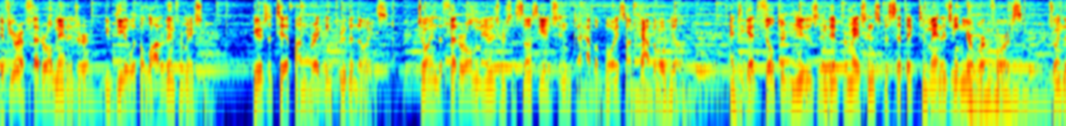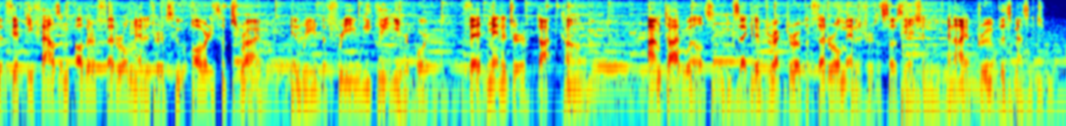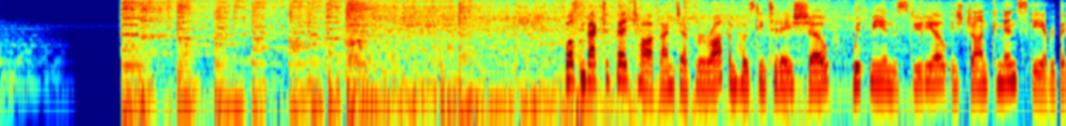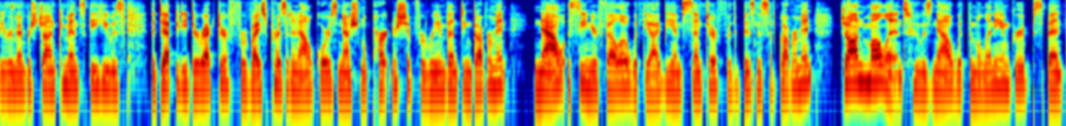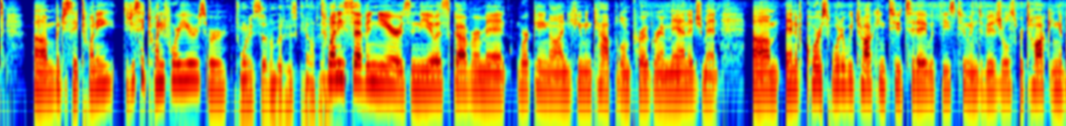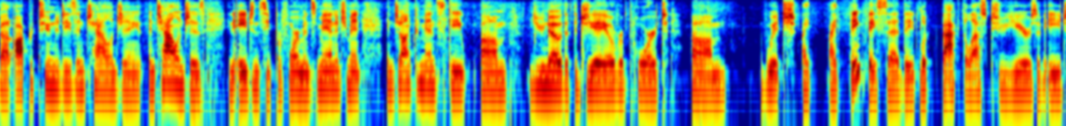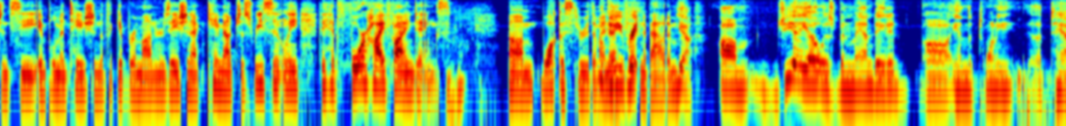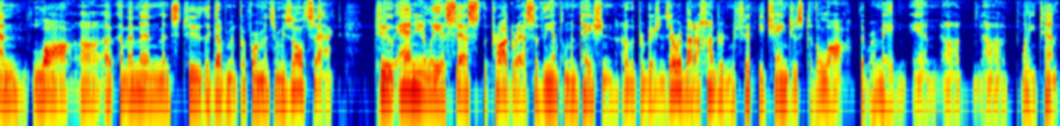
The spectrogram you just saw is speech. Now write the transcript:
If you're a federal manager, you deal with a lot of information. Here's a tip on breaking through the noise. Join the Federal Managers Association to have a voice on Capitol Hill. And to get filtered news and information specific to managing your workforce, join the 50,000 other federal managers who already subscribe and read the free weekly e report. FedManager.com. I'm Todd Wells, Executive Director of the Federal Managers Association, and I approve this message. Welcome back to Fed Talk. I'm Deborah Roth. I'm hosting today's show. With me in the studio is John Kamensky. Everybody remembers John Kamensky. He was the deputy director for Vice President Al Gore's National Partnership for Reinventing Government, now a senior fellow with the IBM Center for the Business of Government. John Mullins, who is now with the Millennium Group, spent um, what'd you say, 20? Did you say 24 years or? 27, but who's counting? 27 years in the U.S. government working on human capital and program management. Um, and of course, what are we talking to today with these two individuals? We're talking about opportunities and challenging and challenges in agency performance management. And John Kamensky, um, you know that the GAO report, um, which I I think they said they looked back the last two years of agency implementation of the GPRA Modernization Act came out just recently. They had four high findings. Mm-hmm. Um, walk us through them. Okay. I know you've written about them. Yeah. Um, GAO has been mandated uh, in the 2010 law uh, amendments to the Government Performance and Results Act to annually assess the progress of the implementation of the provisions. There were about 150 changes to the law that were made in uh, uh, 2010.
